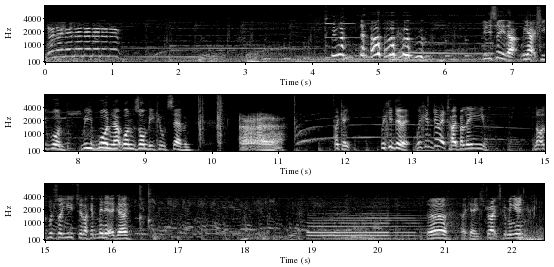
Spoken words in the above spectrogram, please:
No, no, no, no, no, no, no, no! No! Did you see that? We actually won. We won. That one zombie killed seven. Ugh. Okay, we can do it. We can do it, I believe. Not as much as I used to like a minute ago. Uh, okay, strikes coming in.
